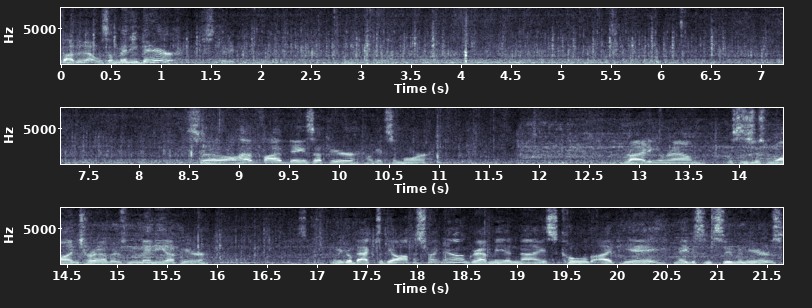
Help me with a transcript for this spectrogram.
Thought that was a mini bear. Just kidding. So I'll have five days up here. I'll get some more riding around. This is just one trail. There's many up here. I'm gonna go back to the office right now, grab me a nice cold IPA, maybe some souvenirs.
